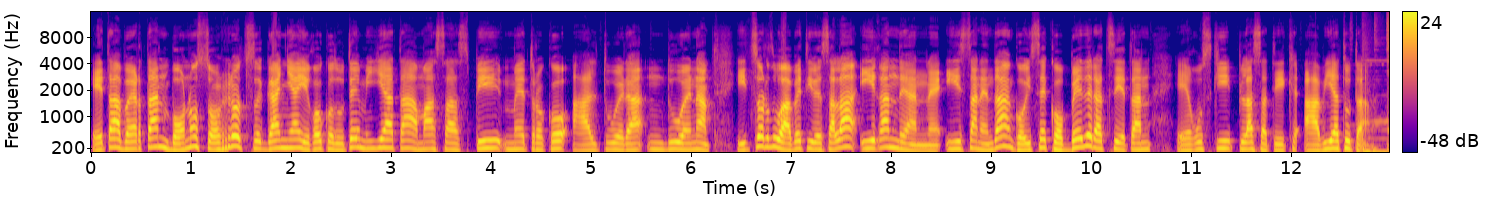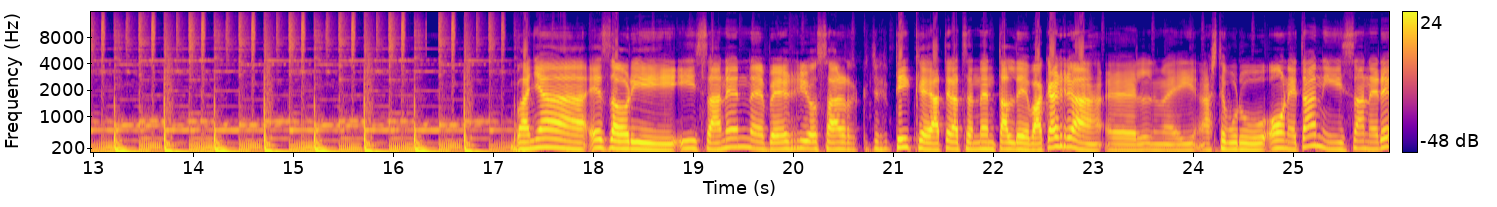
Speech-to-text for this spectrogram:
eta bertan bono zorrotz gaina igoko dute mila eta amazazpi metroko altuera duena. Itzordua beti bezala, igandean izanen da, goizeko bederatzietan eguzki plazatik abiatuta. Baina ez da hori izanen berriozartik ateratzen den talde bakarra e, asteburu honetan izan ere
